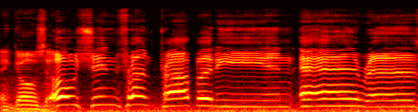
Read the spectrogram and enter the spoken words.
It goes oceanfront property in Arizona.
